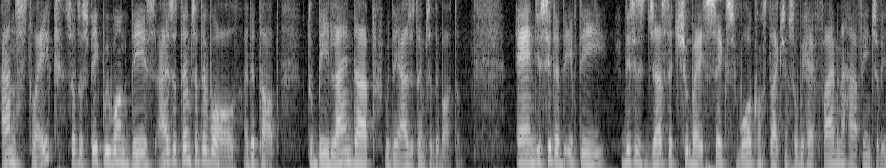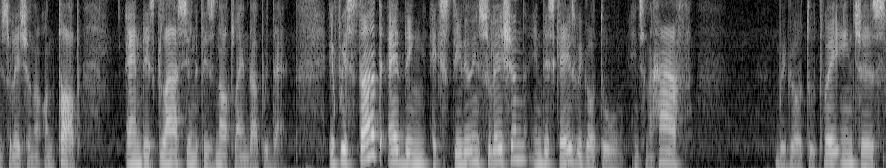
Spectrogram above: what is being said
unstraight, so to speak. We want these isotherms at the wall, at the top, to be lined up with the isotherms at the bottom. And you see that if the this is just a 2 by 6 wall construction, so we have 5.5 inch of insulation on top, and this glass unit is not lined up with that. If we start adding exterior insulation, in this case we go to inch and a half, we go to 3 inches,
